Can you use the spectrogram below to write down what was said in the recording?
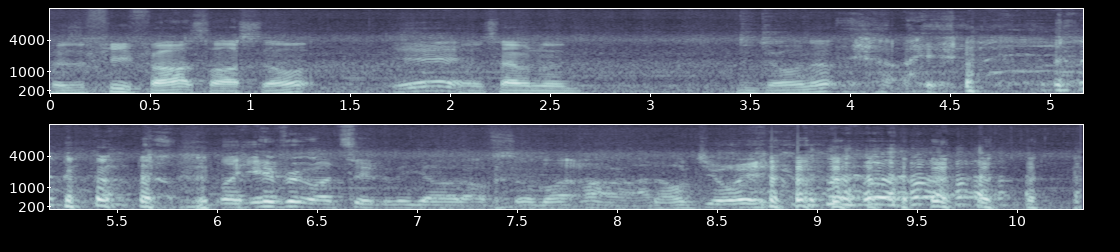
There's a few farts last night. Yeah. I was having a Enjoying it? Oh, like everyone seemed to be going off, so I'm like, alright, I'll join.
